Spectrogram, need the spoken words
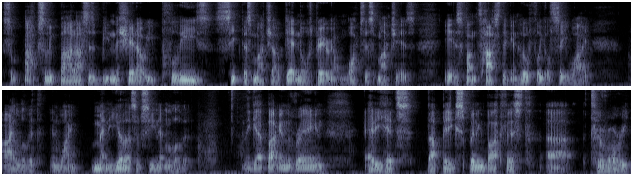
some absolute badasses beating the shit out of you, please seek this match out. Get North Patreon. Watch this match. It is, it is fantastic and hopefully you'll see why I love it and why many others have seen it and love it. They get back in the ring and Eddie hits that big spinning back fist. Uh, to Rory,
